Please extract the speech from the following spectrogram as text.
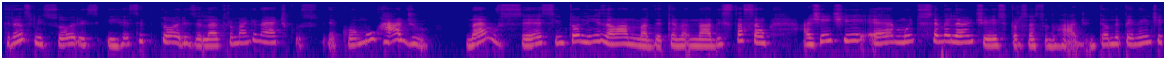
transmissores e receptores eletromagnéticos. É como o rádio, né? Você sintoniza lá numa determinada estação. A gente é muito semelhante a esse processo do rádio. Então, dependente,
